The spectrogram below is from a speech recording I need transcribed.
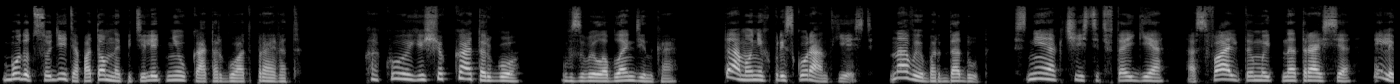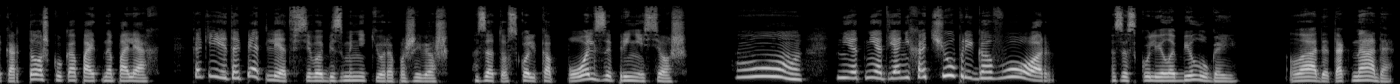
будут судить, а потом на пятилетнюю каторгу отправят». «Какую еще каторгу?» — взвыла блондинка. «Там у них прескурант есть, на выбор дадут. Снег чистить в тайге, асфальты мыть на трассе или картошку копать на полях. Какие-то пять лет всего без маникюра поживешь, зато сколько пользы принесешь. «О, нет-нет, я не хочу приговор!» — заскулила белугой. «Лада, так надо.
